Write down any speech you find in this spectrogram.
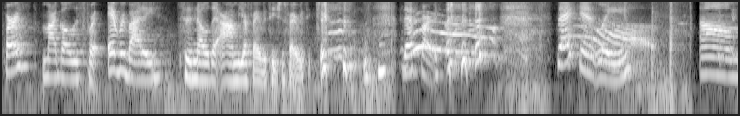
first, my goal is for everybody to know that I'm your favorite teacher's favorite teacher. That's first. Secondly, um,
